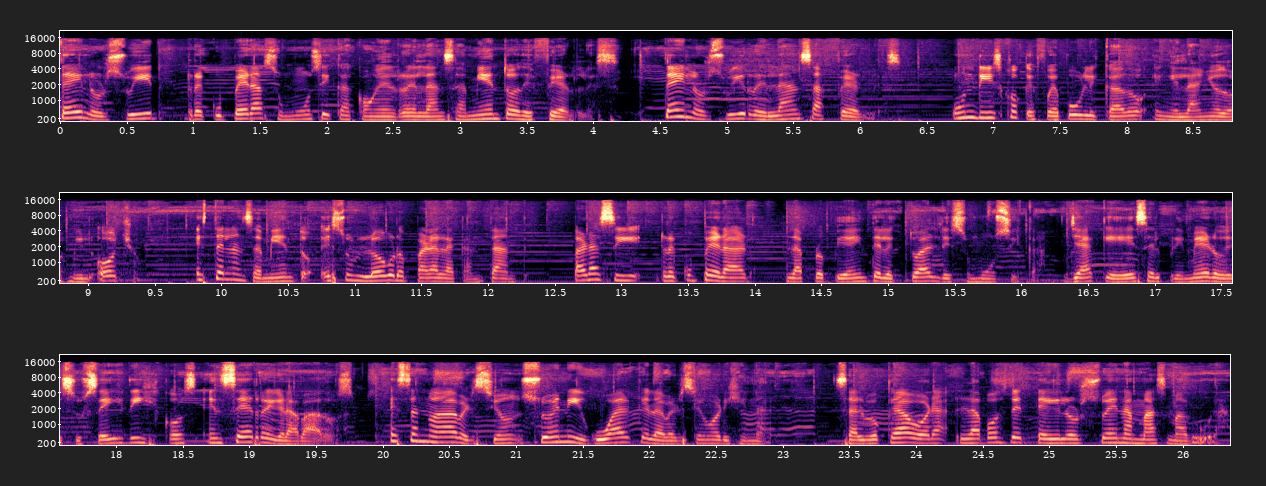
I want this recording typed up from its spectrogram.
Taylor Swift recupera su música con el relanzamiento de Fearless. Taylor Swift relanza Fearless, un disco que fue publicado en el año 2008. Este lanzamiento es un logro para la cantante, para así recuperar la propiedad intelectual de su música, ya que es el primero de sus seis discos en ser regrabados. Esta nueva versión suena igual que la versión original, salvo que ahora la voz de Taylor suena más madura,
